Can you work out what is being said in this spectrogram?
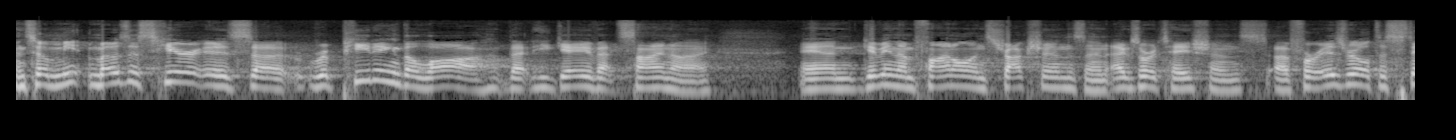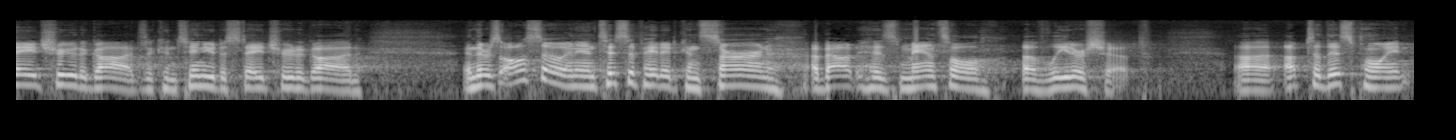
And so me, Moses here is uh, repeating the law that he gave at Sinai and giving them final instructions and exhortations uh, for Israel to stay true to God, to continue to stay true to God. And there's also an anticipated concern about his mantle of leadership. Uh, up to this point,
